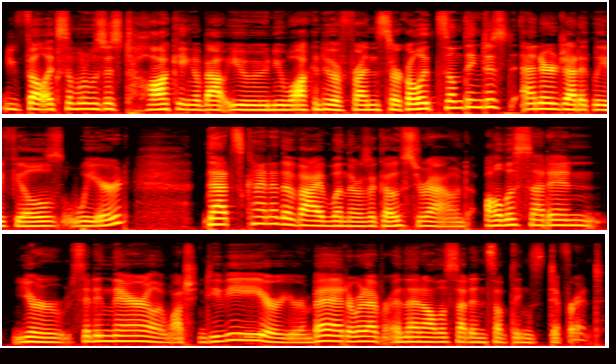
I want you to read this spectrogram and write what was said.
you felt like someone was just talking about you and you walk into a friend's circle, like something just energetically feels weird. That's kind of the vibe when there's a ghost around. All of a sudden, you're sitting there like watching TV or you're in bed or whatever, and then all of a sudden something's different.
